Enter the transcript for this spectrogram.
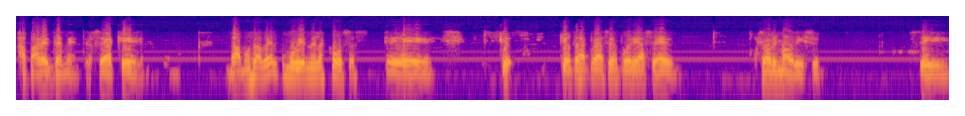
Aparentemente, o sea que vamos a ver cómo vienen las cosas. Eh, ¿qué, ¿Qué otras aclaraciones podría hacer Sorry Mauricio? Sí.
